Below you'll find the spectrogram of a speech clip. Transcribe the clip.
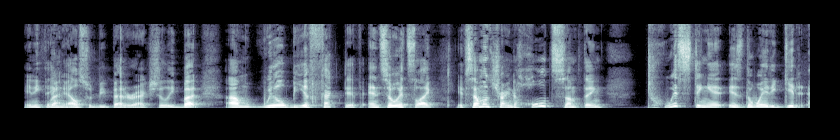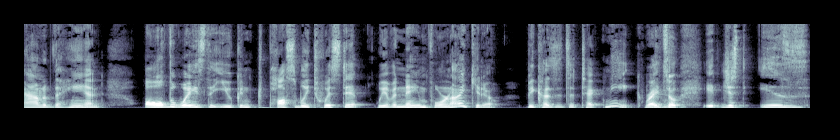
anything Right. else would be better actually but um will be effective. And so it's like if someone's trying to hold something twisting it is the way to get it out of the hand. All the ways that you can possibly twist it we have a name for in aikido because it's a technique right? So it just is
